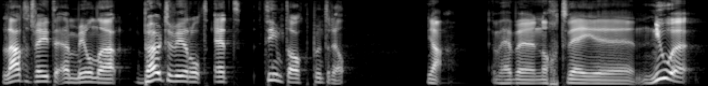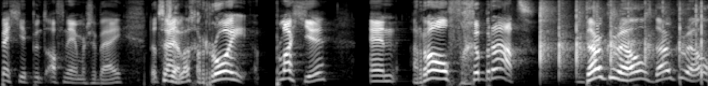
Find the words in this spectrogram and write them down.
Laat het weten en mail naar buitenwereld.teamtalk.nl ja. We hebben nog twee eh, nieuwe petje.afnemers erbij. Dat zijn Gezellig. Roy Platje en Ralf Gebraad. Dank u wel, dank u wel.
